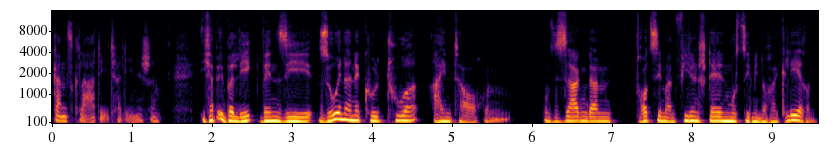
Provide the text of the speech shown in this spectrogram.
ganz klar die italienische. Ich habe überlegt, wenn Sie so in eine Kultur eintauchen und Sie sagen dann, trotzdem an vielen Stellen musste ich mich noch erklären.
